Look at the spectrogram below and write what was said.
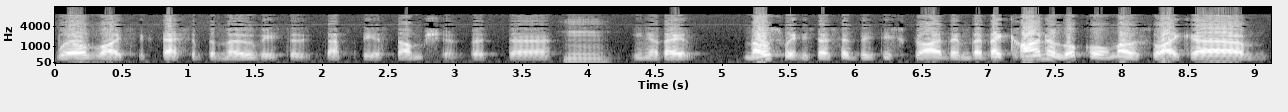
worldwide success of the movie. So that's the assumption. But, uh, Mm. you know, they, most witnesses have said they describe them, that they kind of look almost like, um,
